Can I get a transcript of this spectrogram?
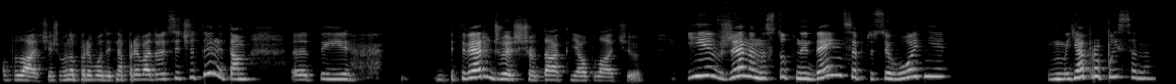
оплачуєш. Воно переводить на Приват24, там е, ти підтверджуєш, що так, я оплачую. І вже на наступний день, тобто сьогодні, я прописана.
